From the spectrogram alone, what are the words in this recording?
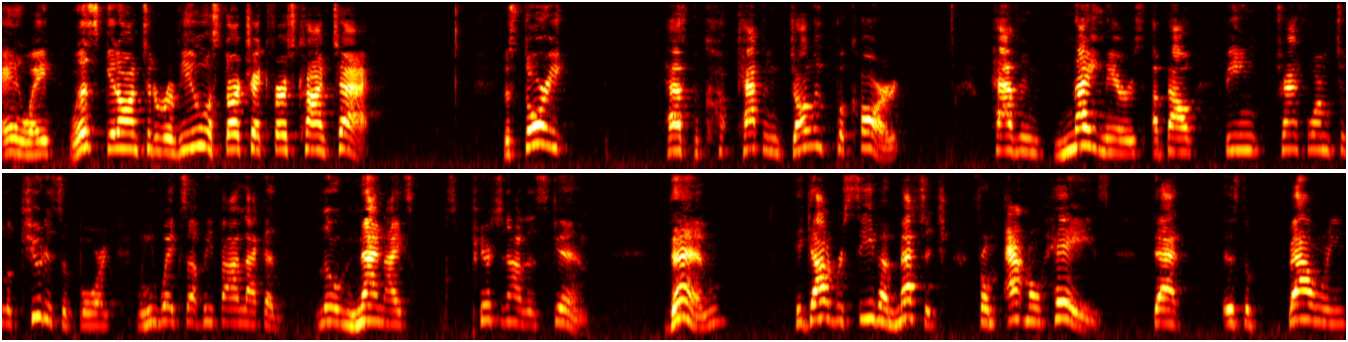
Anyway, let's get on to the review of Star Trek First Contact. The story has Picard, Captain Jean-Luc Picard having nightmares about being transformed to Locutus of Borg. When he wakes up, he finds like a little nanites piercing out of his skin. Then he got to receive a message from Admiral Hayes that is the battling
